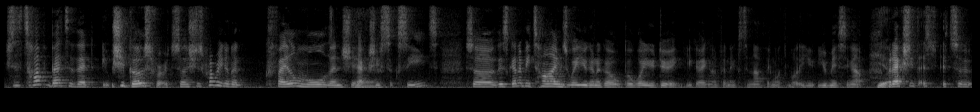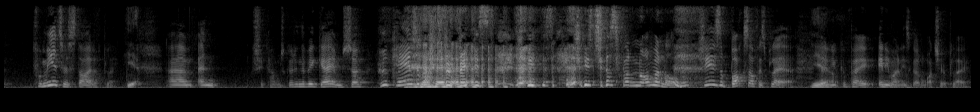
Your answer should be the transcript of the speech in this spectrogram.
she's the type of batter that she goes for it. So she's probably going to fail more than she yeah. actually succeeds. So there's going to be times where you're going to go, but what are you doing? You're going on for next to nothing. What, what you, you're messing up. Yeah. But actually, it's, it's a for me, it's her style of play. Yeah. Um, and she comes good in the big game. So who cares about the rest? she's, she's just phenomenal. She is a box office player. Yeah. And you can pay anyone who's going to watch her play.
